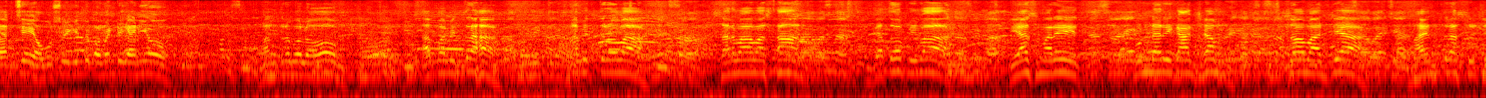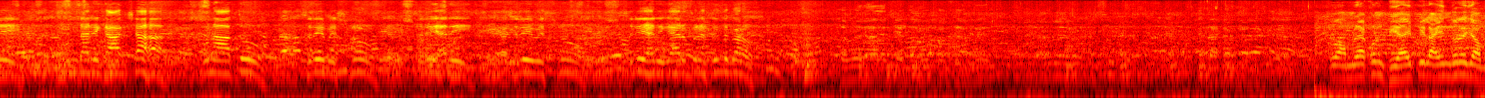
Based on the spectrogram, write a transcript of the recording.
লাগছে অবশ্যই কিন্তু কমেন্টে জানিও मंत्र बोलो ओम अपवित्र पवित्रो वा सर्वावस्थान गतो पिबा यस्मरेत पुंडरीकाक्षम सवाज्य भयंत्र शुचि पुंडरीकाक्ष पुनातु श्री विष्णु श्री हरि श्री विष्णु श्री हरि का रूप में सिद्ध करो তো আমরা এখন ভিআইপি লাইন ধরে যাব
